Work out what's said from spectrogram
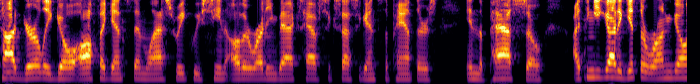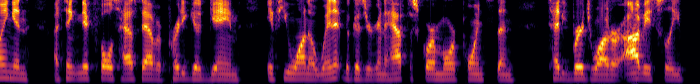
Todd Gurley go off against them last week. We've seen other running backs have success against the Panthers in the past. So I think you got to get the run going. And I think Nick Foles has to have a pretty good game if you want to win it because you're going to have to score more points than Teddy Bridgewater. Obviously,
